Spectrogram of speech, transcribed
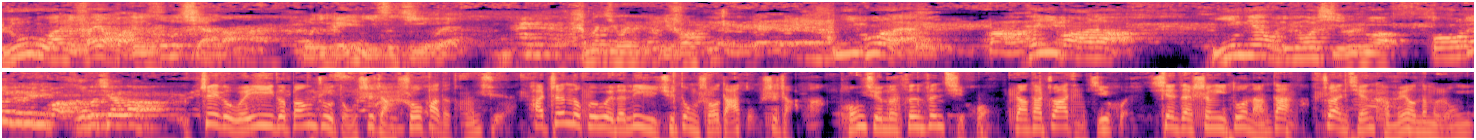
如果你还想把这个合同签了，我就给你一次机会。什么机会？你说。你过来，打他一巴掌。明天我就跟我媳妇说，保证就给你把合同签了。这个唯一一个帮助董事长说话的同学，他真的会为了利益去动手打董事长吗？同学们纷纷起哄，让他抓紧机会。现在生意多难干啊，赚钱可没有那么容易。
